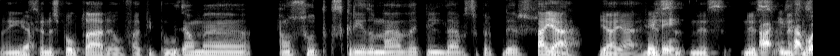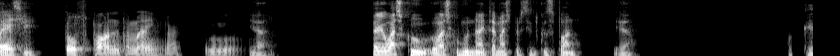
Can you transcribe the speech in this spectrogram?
em yeah. cenas para lutar, ele faz tipo. Mas é uma é um suit que se cria do nada que lhe dá superpoderes. Ah, yeah, yeah, yeah. Sim, nesse, sim. nesse, nesse, ah, e sabe é, sim. Então Spawn também, né? O... Yeah. Eu acho, que o, eu acho que o Moon Knight é mais parecido com o Spawn. Yeah. Ok.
